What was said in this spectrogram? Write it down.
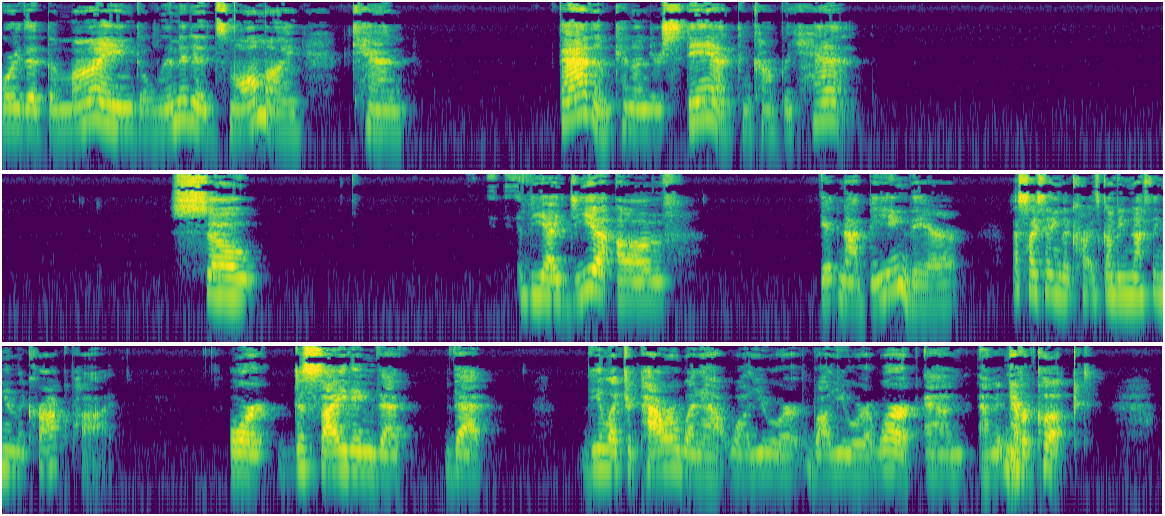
or that the mind, the limited small mind, can fathom, can understand, can comprehend. So the idea of it not being there, that's like saying the it's going to be nothing in the crock pot. Or deciding that that the electric power went out while you were while you were at work and and it never cooked.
